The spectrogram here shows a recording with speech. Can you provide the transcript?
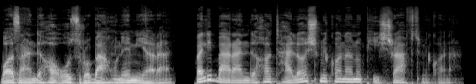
بازنده ها عذر و بهونه میارن ولی برنده ها تلاش می‌کنن و پیشرفت می‌کنن.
